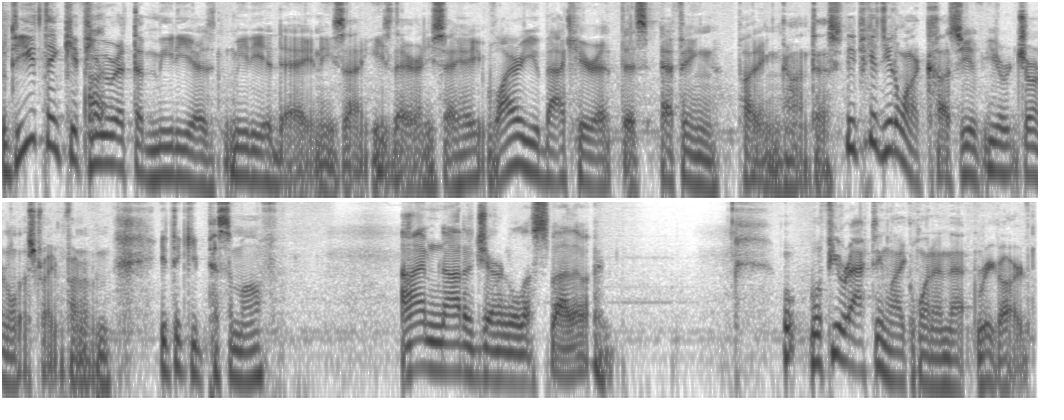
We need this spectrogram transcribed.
do you think if you were at the media media day and he's like he's there and you say, "Hey, why are you back here at this effing putting contest?" Because you don't want to cuss. You, you're a journalist right in front of him. You think you'd piss him off? I'm not a journalist, by the way. Well, if you were acting like one in that regard,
